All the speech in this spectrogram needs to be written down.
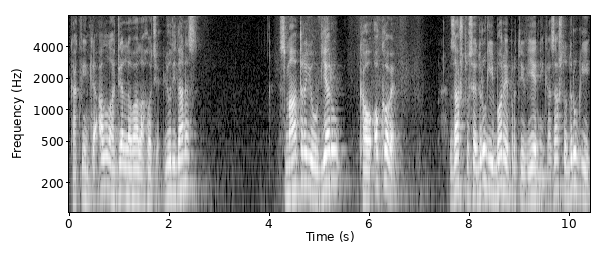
kakvim te Allah dželavala hoće. Ljudi danas smatraju vjeru kao okove Zašto se drugi bore protiv vjernika? Zašto drugi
